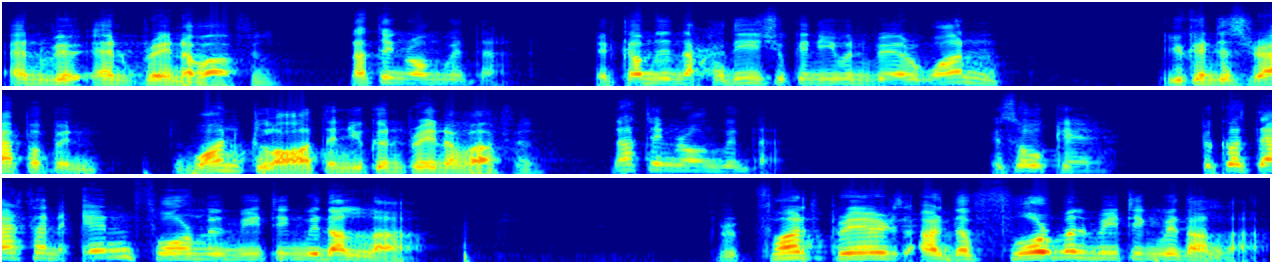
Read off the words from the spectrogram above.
and, and pray Nawafil. Nothing wrong with that. It comes in the hadith, you can even wear one You can just wrap up in one cloth and you can pray nawafil. Nothing wrong with that. It's okay. Because that's an informal meeting with Allah. Fard prayers are the formal meeting with Allah.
